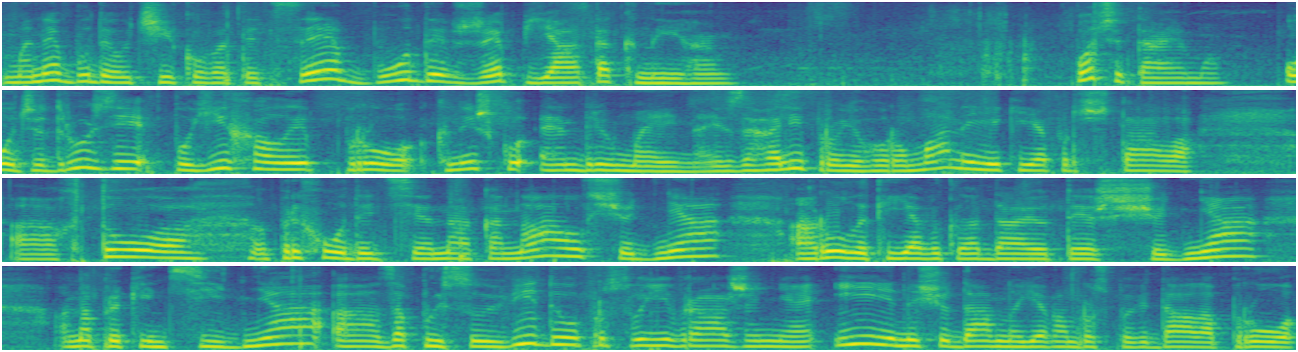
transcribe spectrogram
мене буде очікувати. Це буде вже п'ята книга. Почитаємо. Отже, друзі, поїхали про книжку Ендрю Мейна і взагалі про його романи, які я прочитала. Хто приходить на канал щодня, а ролики я викладаю теж щодня. Наприкінці дня записую відео про свої враження. І нещодавно я вам розповідала про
